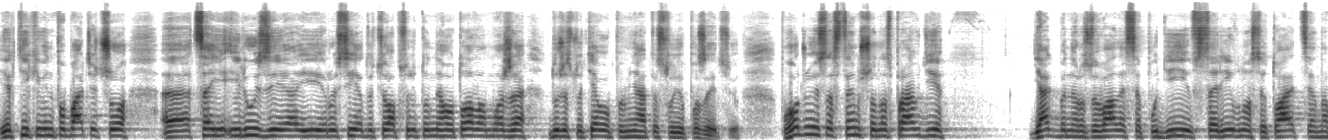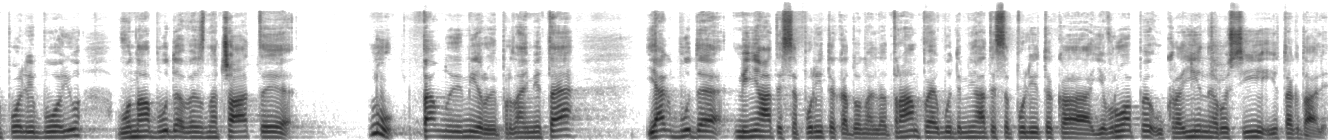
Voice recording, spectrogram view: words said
Як тільки він побачить, що е, це є ілюзія, і Росія до цього абсолютно не готова, може дуже суттєво поміняти свою позицію. Погоджуюся з тим, що насправді. Як би не розвивалися події, все рівно ситуація на полі бою вона буде визначати ну, певною мірою, принаймні те, як буде мінятися політика Дональда Трампа, як буде мінятися політика Європи, України, Росії і так далі.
